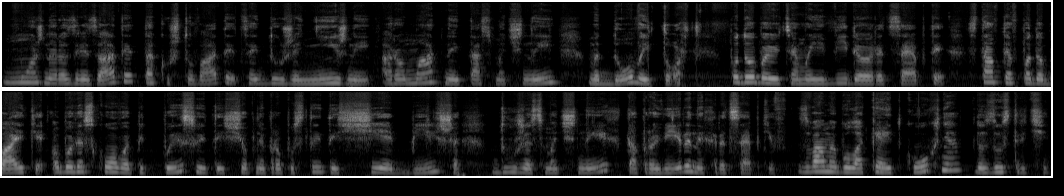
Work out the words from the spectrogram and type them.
можна розрізати та куштувати цей дуже ніжний, ароматний та смачний медовий торт. Подобаються мої відеорецепти, ставте вподобайки, обов'язково підписуйтесь, щоб не пропустити ще більше дуже смачних та провірених рецептів. З вами була Кейт Кухня. До зустрічі!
